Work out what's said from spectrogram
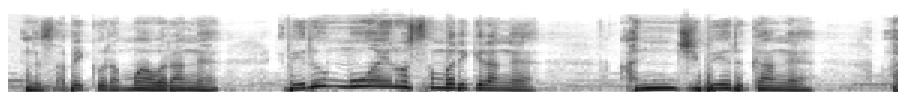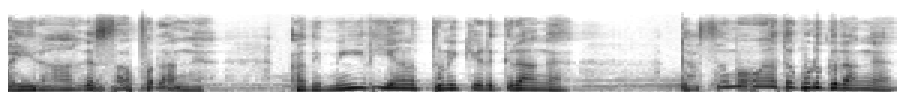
எங்கள் சபைக்கு ஒரு அம்மா வராங்க. வெறும் மூவாயிரம் ரூபா சம்பாதிக்கிறாங்க. அஞ்சு பேர் இருக்காங்க. வயிறாக சாப்பிட்றாங்க. அது மீதியான துணிக்கு எடுக்கிறாங்க. தசமவாதத்தை கொடுக்குறாங்க.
